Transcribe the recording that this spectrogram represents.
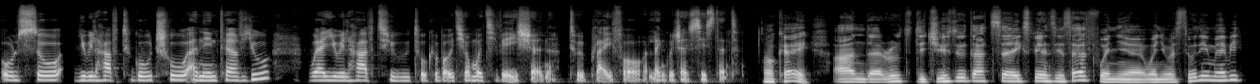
Also, you will have to go through an interview where you will have to talk about your motivation to apply for language assistant. Okay. And uh, Ruth, did you do that uh, experience yourself when you when you were studying maybe?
